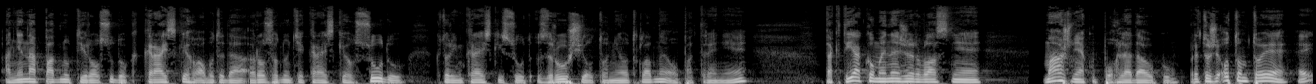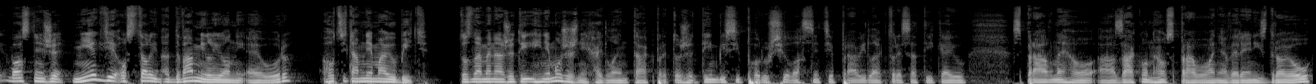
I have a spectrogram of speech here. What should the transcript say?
a nenapadnutý rozsudok krajského, alebo teda rozhodnutie krajského súdu, ktorým krajský súd zrušil to neodkladné opatrenie, tak ty ako manažer vlastne máš nejakú pohľadavku. Pretože o tom to je, hej, vlastne, že niekde ostali 2 milióny eur, hoci tam nemajú byť. To znamená, že ty ich nemôžeš nechať len tak, pretože tým by si porušil vlastne tie pravidlá, ktoré sa týkajú správneho a zákonného správovania verejných zdrojov.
